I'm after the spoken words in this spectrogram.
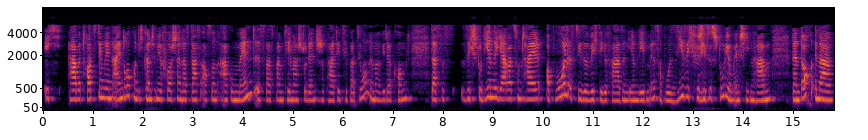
ich habe trotzdem den Eindruck, und ich könnte mir vorstellen, dass das auch so ein Argument ist, was beim Thema studentische Partizipation immer wieder kommt, dass es sich Studierende ja aber zum Teil, obwohl es diese wichtige Phase in ihrem Leben ist, obwohl sie sich für dieses Studium entschieden haben, dann doch in einer,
